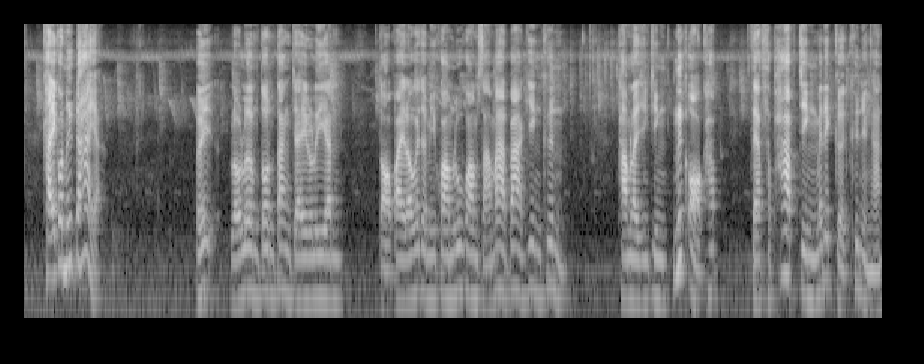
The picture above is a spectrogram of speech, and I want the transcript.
ๆ ใครก็นึกได้อะเอ้ย เราเริ่มต้นตั้งใจเรียน ต่อไปเราก็จะมีความรู้ความสามารถมากยิ่งขึ้น ทำอะไรจริง ๆ นึกออกครับ แต่สภาพจริงไม่ได้เกิดขึ้นอย่างนั้น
